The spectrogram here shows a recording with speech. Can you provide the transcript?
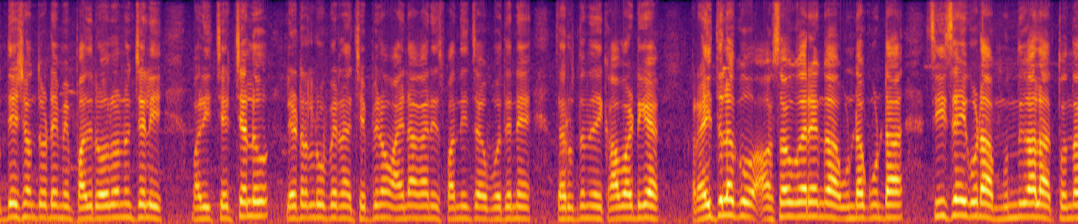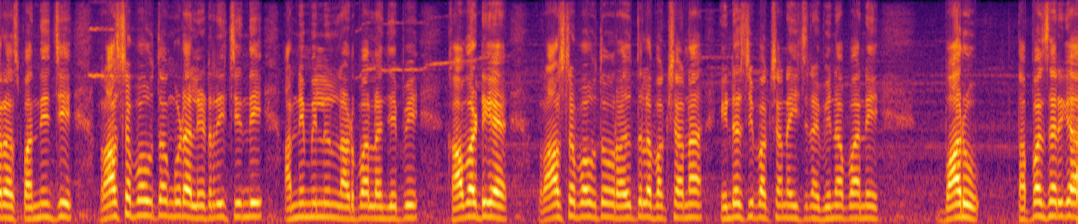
ఉద్దేశంతో మేము పది రోజుల నుంచి మరి చర్చలు లెటర్ రూపేణ చెప్పినాం. అయినా కానీ స్పందించకపోతేనే జరుగుతున్నది. కాబట్టి రైతులకు అసౌకర్యంగా ఉండకుండా సీసీఐ కూడా ముందుగాల తొందరగా స్పందించి రాష్ట్ర ప్రభుత్వం కూడా లెటర్ ఇచ్చింది. అన్ని మిల్లులు నడపాలని చెప్పి కాబట్టి రాష్ట్ర ప్రభుత్వం రైతుల పక్షాన ఇండస్ట్రీ పక్షాన ఇచ్చిన విన్నపాన్ని వారు తప్పనిసరిగా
